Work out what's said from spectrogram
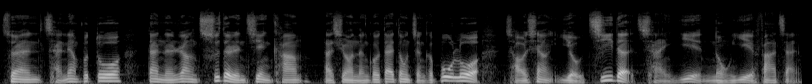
虽然产量不多，但能让吃的人健康。他希望能够带动整个部落朝向有机的产业农业发展。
